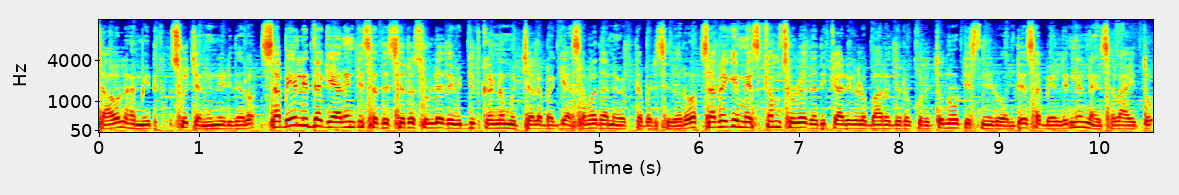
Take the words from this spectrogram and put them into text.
ಶಾಹುಲ್ ಹಮೀದ್ ಸೂಚನೆ ನೀಡಿದರು. ಸಭೆಯಲ್ಲಿದ್ದ ಗ್ಯಾರಂಟಿ ಸದಸ್ಯರು ಸುಳ್ಯದ ವಿದ್ಯುತ್ ಕಣ್ಣ ಮುಚ್ಚಲ ಬಗ್ಗೆ ಅಸಮಾಧಾನ ವ್ಯಕ್ತಪಡಿಸಿದರು. ಸಭೆಗೆ ಮೆಸ್ಕಾಂ ಸುಳ್ಯದ ಅಧಿಕಾರಿಗಳು ಬಾರದಿರುವ ಕುರಿತು ನೋಟಿಸ್ ನೀಡುವಂತೆ ಸಭೆಯಲ್ಲಿ ನಿರ್ಣಯಿಸಲಾಯಿತು.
